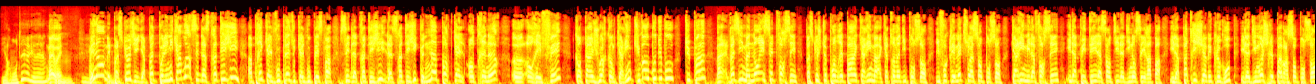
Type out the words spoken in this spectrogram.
Il est remonté, hein, Lionel. hein Bah ouais. Mhm. Mais non, mais parce que il n'y a pas de polémique à avoir, c'est de la stratégie. Après, qu'elle vous plaise ou qu'elle vous plaise pas, c'est de la stratégie, la stratégie que n'importe quel entraîneur euh, aurait fait. Quand t'as un joueur comme Karim, tu vas au bout du bout. Tu peux, bah vas-y maintenant, essaie de forcer, parce que je te prendrai pas un Karim à 90%. Il faut que les mecs soient à 100%. Karim, il a forcé, il a pété, il a senti, il a dit non, ça ira pas. Il a pas triché avec le groupe, il a dit moi je serai pas à 100%.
